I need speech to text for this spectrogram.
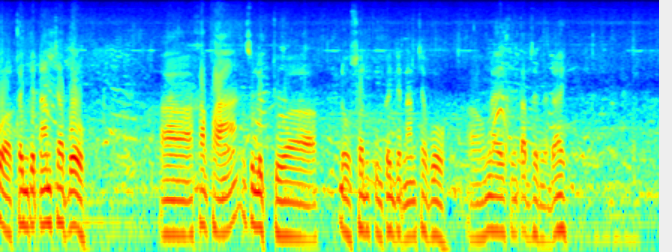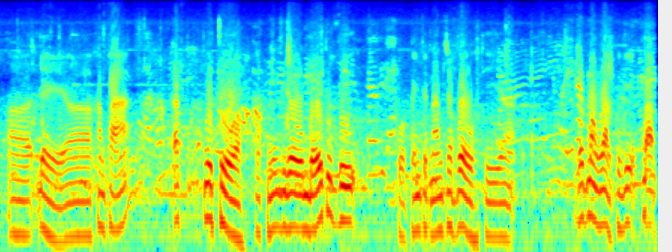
của kênh Việt Nam Travel à, khám phá du lịch chùa Đầu Xuân cùng kênh Việt Nam Travel. À, hôm nay xin tạm dừng ở đây. À, để à, khám phá các ngôi chùa hoặc những video mới thú vị của kênh Việt Nam Travel thì à, rất mong rằng quý vị các bạn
